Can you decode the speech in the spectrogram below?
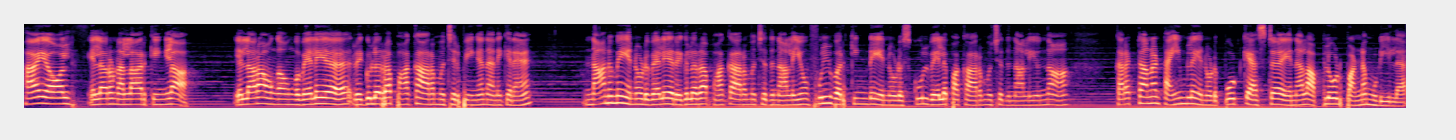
ஹாய் ஆல் எல்லாரும் நல்லா இருக்கீங்களா? எல்லாரும் அவங்க அவங்க வேலையை ரெகுலராக பார்க்க ஆரம்பிச்சிருப்பீங்கன்னு நினைக்கிறேன். நானுமே என்னோடய வேலையை ரெகுலராக பார்க்க ஆரம்பித்ததுனாலையும் ஃபுல் ஒர்க்கிங் டே என்னோடய ஸ்கூல் வேலை பார்க்க ஆரம்பித்ததுனாலையும் தான் கரெக்டான டைமில் என்னோடய போட்காஸ்ட்டை என்னால் அப்லோட் பண்ண முடியல.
